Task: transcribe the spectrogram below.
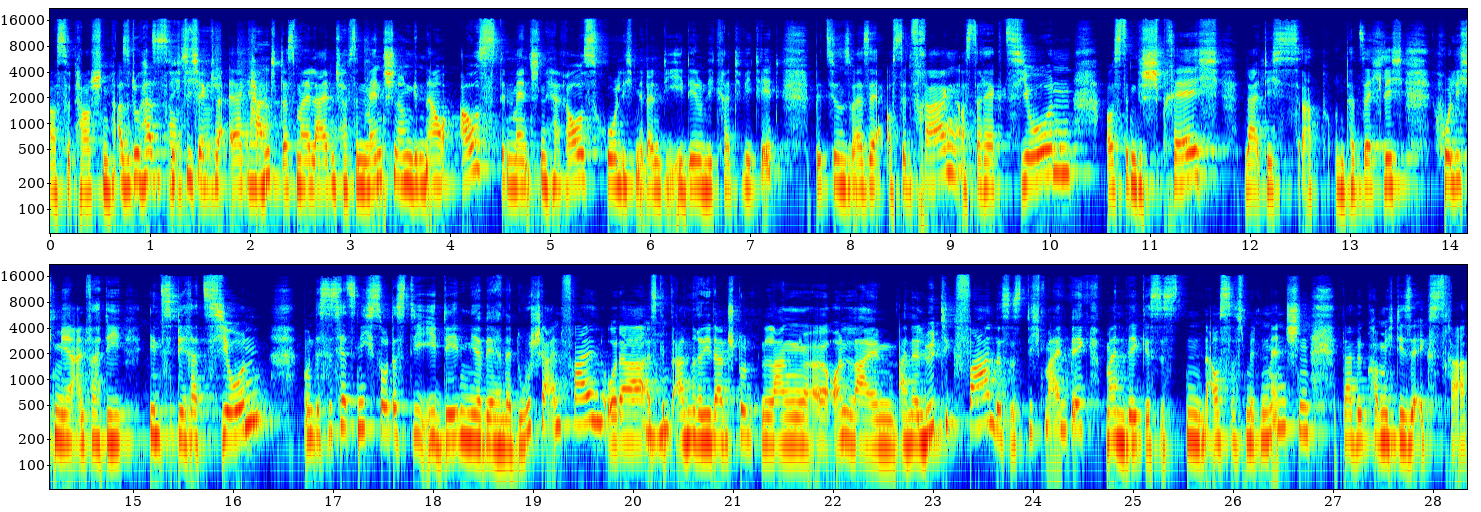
auszutauschen. Also du hast es richtig erkannt, ja. dass meine Leidenschaft sind Menschen und genau aus den Menschen heraus hole ich mir dann die Idee und die Kreativität, beziehungsweise aus den Fragen, aus der Reaktion, aus dem Gespräch leite ich es ab. Und tatsächlich hole ich mir einfach die Inspiration. Und es ist jetzt nicht so, dass die Ideen mir während der Dusche einfallen oder mhm. es gibt andere, die dann stundenlang äh, online Analytik fahren. Das ist nicht mein Weg. Mein Weg ist, ist ein Austausch mit den Menschen. Da bekomme ich diese extra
